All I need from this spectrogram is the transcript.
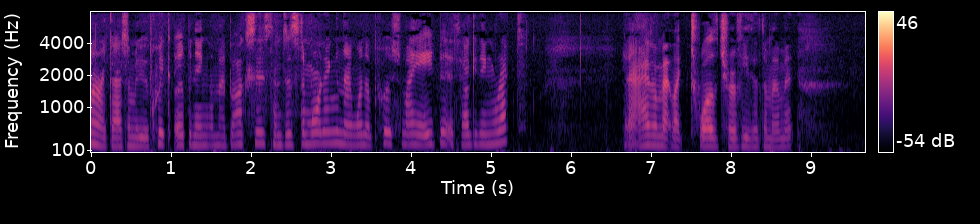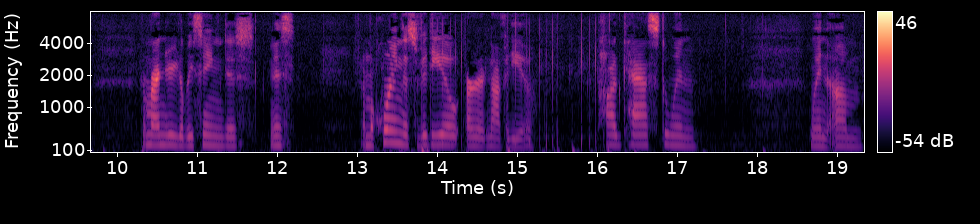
Alright, guys, I'm gonna do a quick opening of my boxes since it's the morning and I want to push my 8 bit without getting wrecked. Yeah, I have them at like 12 trophies at the moment. Reminder, you'll be seeing this. This. I'm recording this video, or not video, podcast when. When, um.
